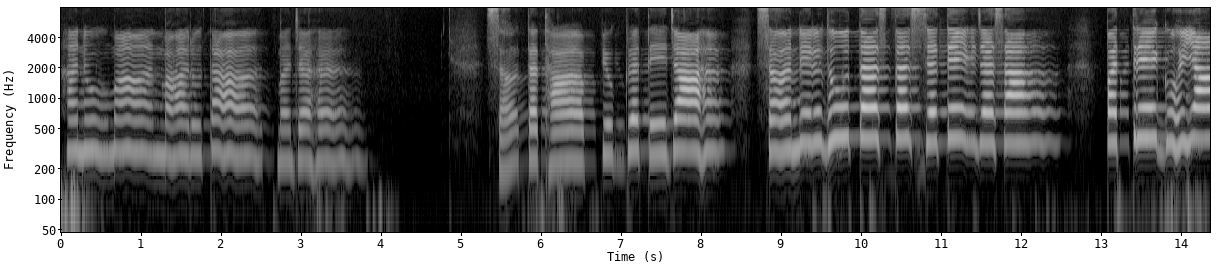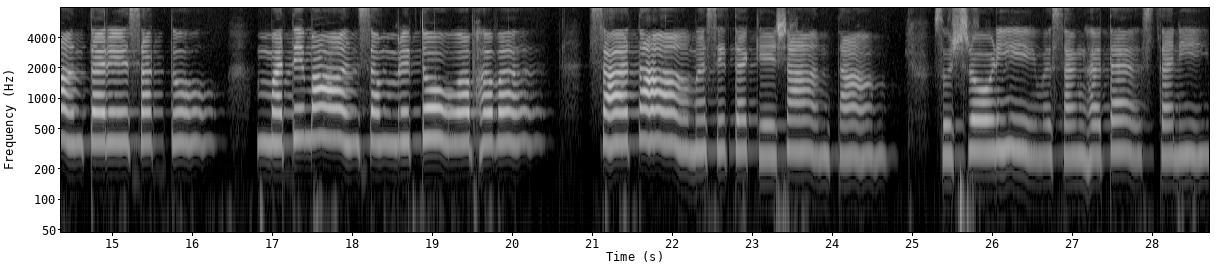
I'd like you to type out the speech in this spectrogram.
हनुमान् मारुतात्मजः। स तथाप्युग्रतेजाः, स निर्धूतस्तस्य तेजसा, पत्रे गुह्यान्तरे सक्तो, मतिमान समृतो अभव सातामसित के शान्तां सुश्रोणीं संहतस्तनीं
